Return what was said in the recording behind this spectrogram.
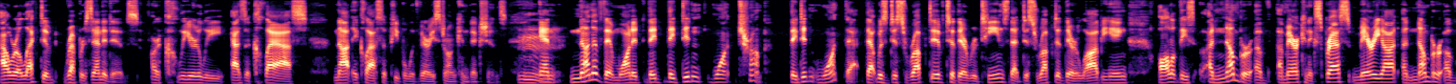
our elected representatives are clearly as a class not a class of people with very strong convictions. Mm. And none of them wanted, they, they didn't want Trump. They didn't want that. That was disruptive to their routines, that disrupted their lobbying. All of these, a number of American Express, Marriott, a number of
